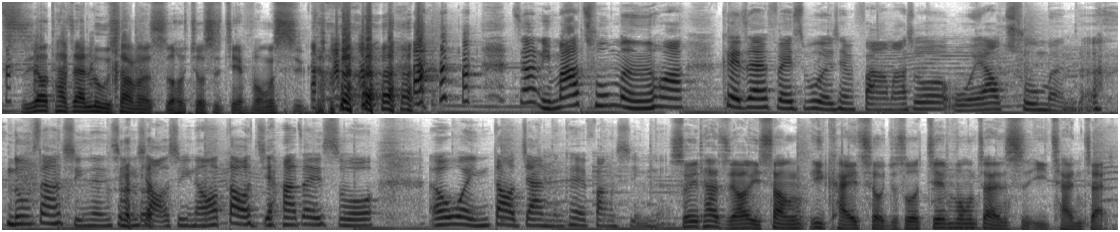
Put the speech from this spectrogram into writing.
只要她在路上的时候，就是尖峰时刻。这样你妈出门的话，可以在 Facebook 先发吗？说我要出门了，路上行人请小心，然后到家再说。呃，我已经到家，你们可以放心了。所以她只要一上一开车，我就说尖峰战士已参战。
